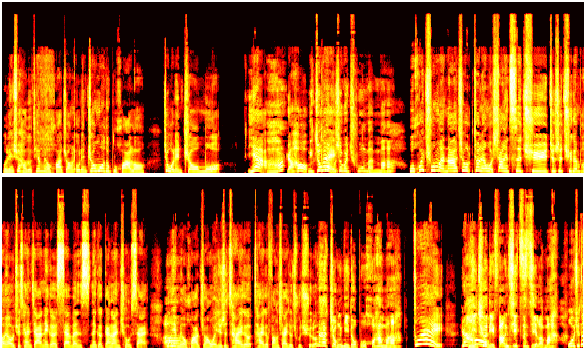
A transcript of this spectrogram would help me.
我连续好多天没有化妆了，我连周末都不化喽，就我连周末，Yeah 啊，然后你周末不是会出门吗？”我会出门呐，就就连我上一次去，就是去跟朋友去参加那个 Sevens 那个橄榄球赛，我也没有化妆，我也就是擦一个擦一个防晒就出去了。那种你都不化吗？对，然后你彻底放弃自己了吗？我觉得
